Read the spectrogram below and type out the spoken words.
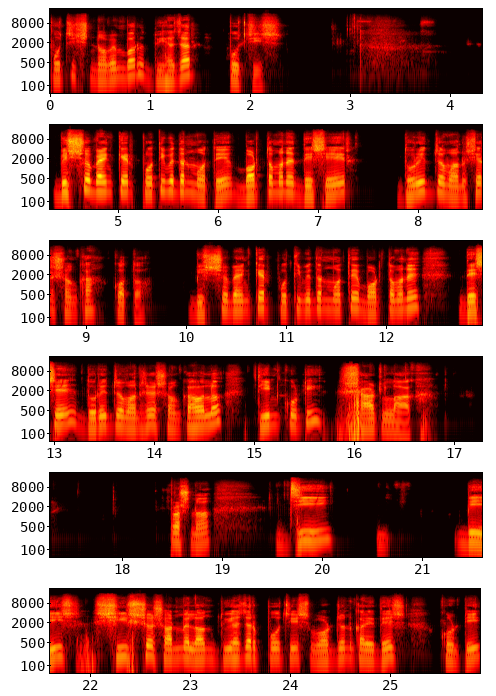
পঁচিশ নভেম্বর দুই হাজার পঁচিশ। বিশ্ব ব্যাংকের প্রতিবেদন মতে, বর্তমানে দেশের দরিদ্র মানুষের সংখ্যা কত? বিশ্ব ব্যাংকের প্রতিবেদন মতে, বর্তমানে দেশে দরিদ্র মানুষের সংখ্যা হলো তিন কোটি ষাট লাখ। প্রশ্ন জি বিশ শীর্ষ সম্মেলন দুই হাজার পঁচিশ বর্জনকারী দেশ কোনটি?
